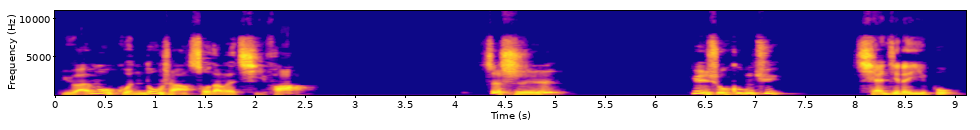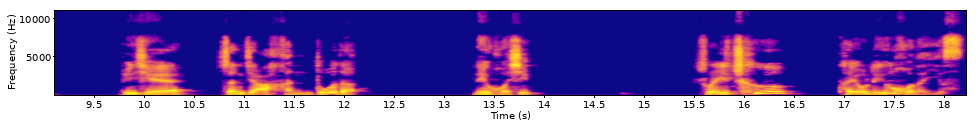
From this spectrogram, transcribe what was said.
原木滚动上受到了启发，这使运输工具前进了一步，并且增加很多的灵活性。所以车它有灵活的意思。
